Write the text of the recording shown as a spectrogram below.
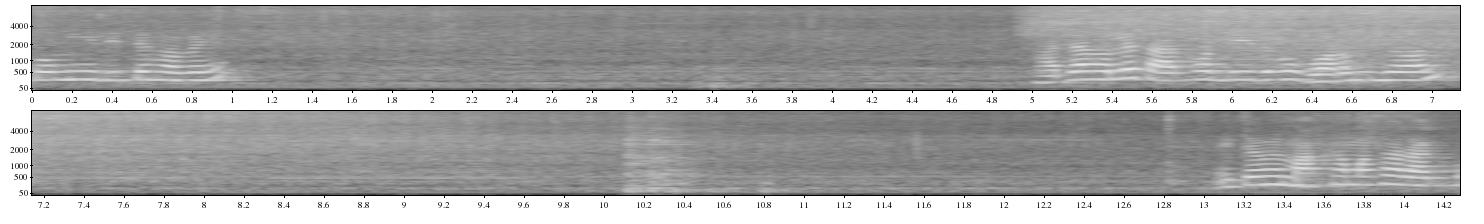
কমিয়ে দিতে হবে। ভাজা হলে তারপর দিয়ে দেবো গরম জল। এটা আমি মাখা মাখা রাখব।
